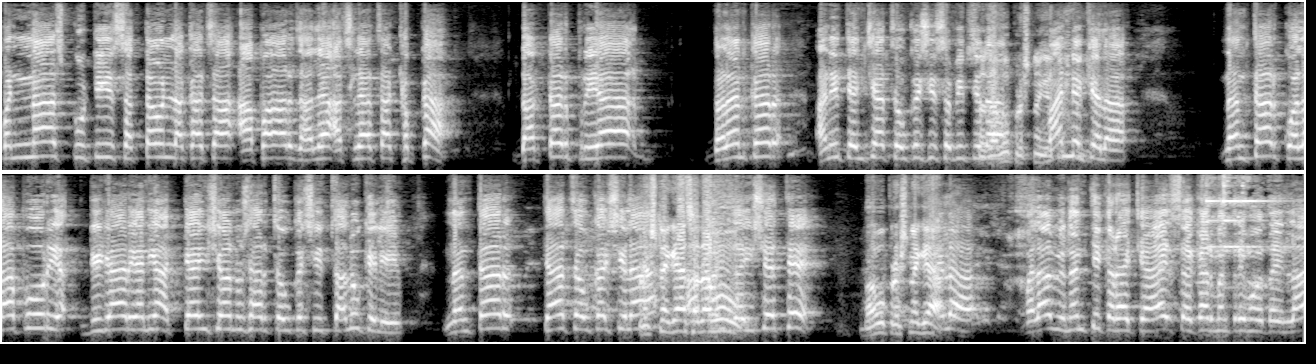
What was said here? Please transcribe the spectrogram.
पन्नास कोटी सत्तावन्न लाखाचा अपार झाल्या असल्याचा ठपका डॉक्टर प्रिया दळणकर आणि त्यांच्या चौकशी घ्या, मान्य. केला. नंतर कोल्हापूर डीडीआर यांनी अठ्ठ्याऐंशी अनुसार चौकशी चालू केली. नंतर त्या चौकशीला प्रश्न घ्या, सदाभाऊ. भाऊ प्रश्न घ्या. मला विनंती करायची आहे सहकार मंत्री महोदयांना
